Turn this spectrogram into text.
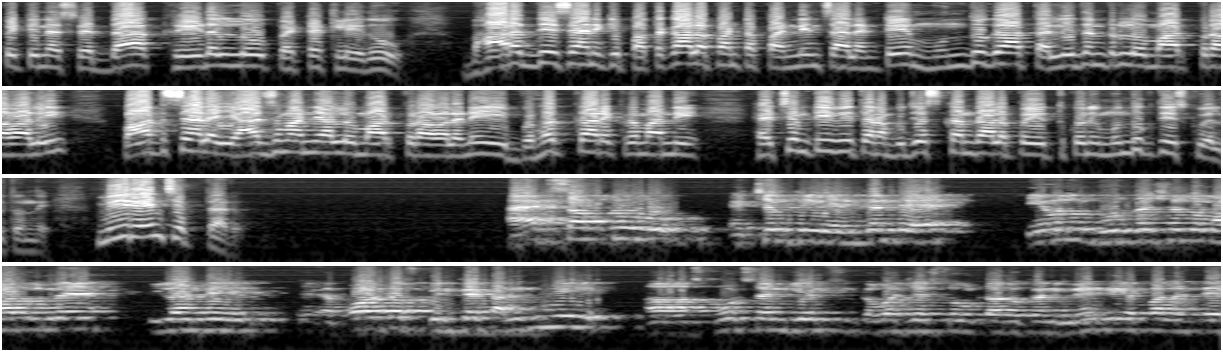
పెట్టిన శ్రద్ధ క్రీడల్లో పెట్టట్లేదు. భారతదేశానికి పథకాల పంట పండించాలంటే ముందుగా తల్లిదండ్రుల్లో మార్పు రావాలి. పాఠశాల యాజమాన్యాల్లో మార్పు రావాలని ఈ బృహత్ కార్యక్రమాన్ని హెచ్ఎంటీవీ తన భుజస్కంధాలపై ఎత్తుకొని ముందుకు తీసుకువెళ్తుంది. మీరేం చెప్తారు? ఎందుకంటే కేవలం దూరదర్శన్లో మాత్రమే ఇలాంటి అపార్ట్ ఆఫ్ క్రికెట్ అన్ని స్పోర్ట్స్ అండ్ గేమ్స్ కవర్ చేస్తూ ఉంటారు. కానీ మెయిన్ చెప్పాలంటే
